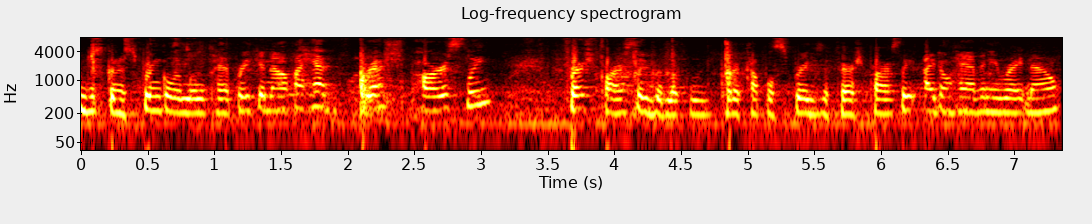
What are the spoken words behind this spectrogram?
I'm just going to sprinkle a little paprika. Now, if I had fresh parsley, fresh parsley would look, we'd put a couple sprigs of fresh parsley. I don't have any right now.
